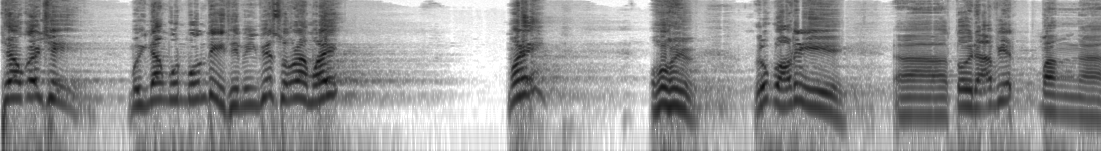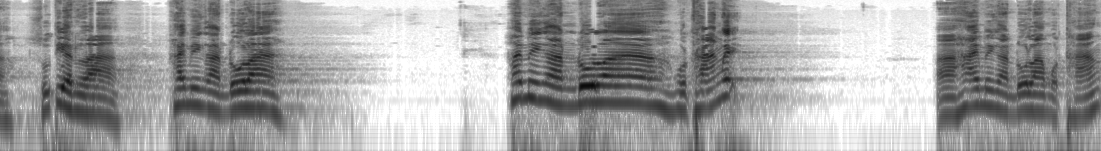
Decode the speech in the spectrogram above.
theo các anh chị mình đang muốn 4 tỷ thì mình viết xuống là mấy mấy? Ôi lúc đó thì à, tôi đã viết bằng à, số tiền là 20.000 đô la. 20.000 đô la một tháng đấy. À 20.000 đô la một tháng.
